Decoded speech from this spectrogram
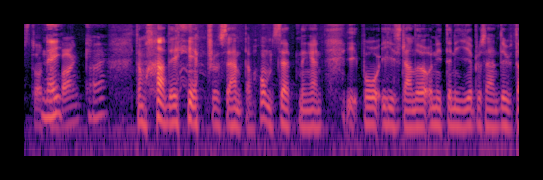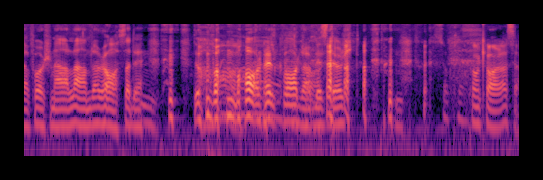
Starta Nej. bank. Nej. De hade 1% av omsättningen på Island och 99% utanför. Så när alla andra rasade, mm. då var Marel kvar där och blev störst. Mm. De klarade sig.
